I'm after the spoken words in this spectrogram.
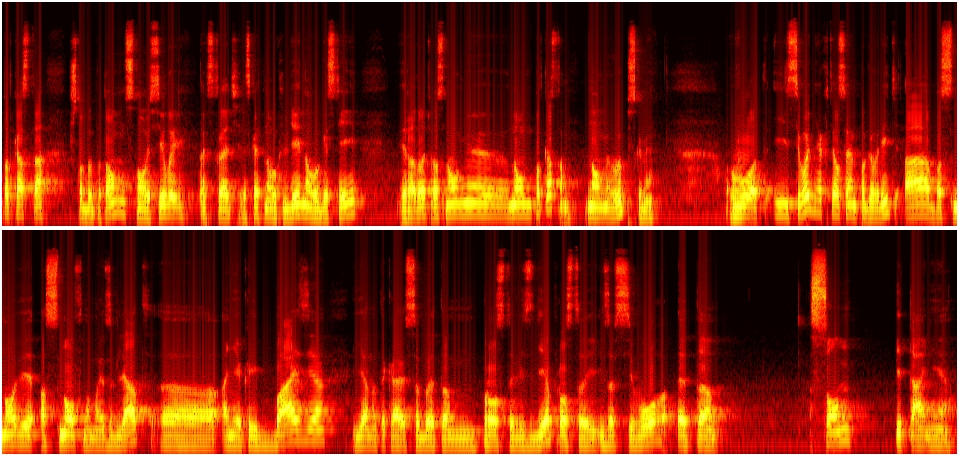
подкаста, чтобы потом с новой силой, так сказать, искать новых людей, новых гостей и радовать вас новыми, новым подкастом, новыми выпусками. Вот. И сегодня я хотел с вами поговорить об основе основ, на мой взгляд, э, о некой базе. Я натыкаюсь об этом просто везде, просто изо всего. Это сон, питание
